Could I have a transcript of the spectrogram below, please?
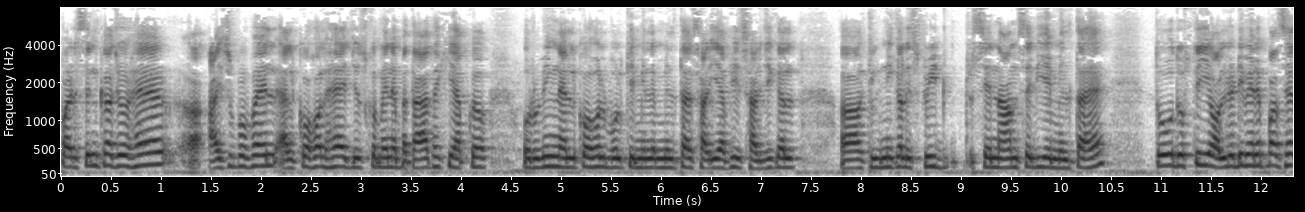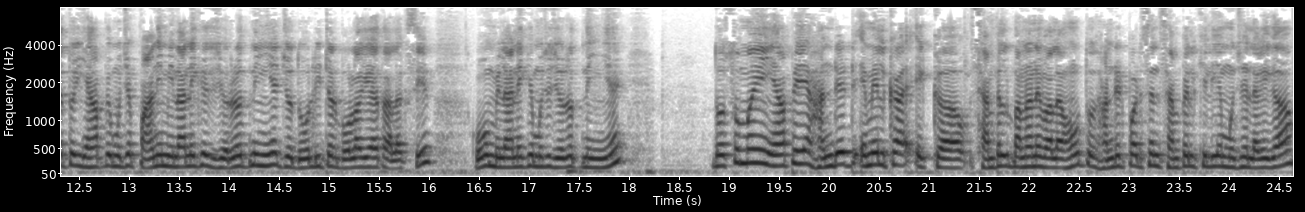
परसेंट का जो है आइसोप्रोफाइल अल्कोहल है जिसको मैंने बताया था कि आपको रूबिंग अल्कोहल बोल के मिल, मिलता है या फिर सर्जिकल क्लिनिकल स्पीड से नाम से भी ये मिलता है। तो दोस्तों ये ऑलरेडी मेरे पास है तो यहाँ पे मुझे पानी मिलाने की ज़रूरत नहीं है जो दो लीटर बोला गया था अलग से वो मिलाने की मुझे ज़रूरत नहीं है। दोस्तों मैं यहाँ पे 100 एम का एक सैंपल बनाने वाला हूँ तो 100 परसेंट सैंपल के लिए मुझे लगेगा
